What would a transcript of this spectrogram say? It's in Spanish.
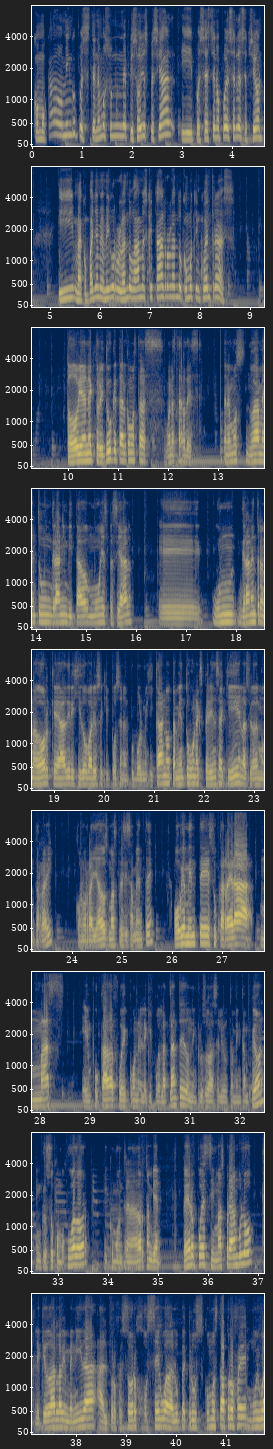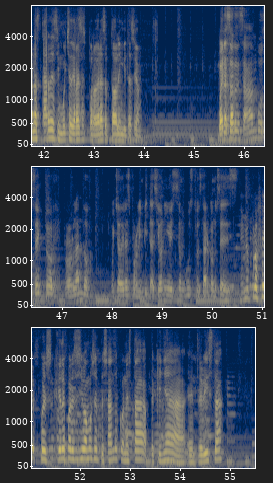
Como cada domingo, pues tenemos un episodio especial y pues este no puede ser la excepción. Y me acompaña mi amigo Rolando Gámez. ¿Qué tal, Rolando? ¿Cómo te encuentras? Todo bien, Héctor. ¿Y tú qué tal? ¿Cómo estás? Buenas tardes. Tenemos nuevamente un gran invitado muy especial, eh, un gran entrenador que ha dirigido varios equipos en el fútbol mexicano. También tuvo una experiencia aquí en la ciudad de Monterrey, con los Rayados más precisamente. Obviamente su carrera más enfocada fue con el equipo del Atlante, donde incluso ha salido también campeón, incluso como jugador y como entrenador también. Pero pues sin más preámbulo, le quiero dar la bienvenida al profesor José Guadalupe Cruz. ¿Cómo está, profe? Muy buenas tardes y muchas gracias por haber aceptado la invitación. Buenas tardes a ambos, Héctor, Rolando. Muchas gracias por la invitación y es un gusto estar con ustedes. Bueno, profe, pues, ¿qué le parece si vamos empezando con esta pequeña entrevista?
